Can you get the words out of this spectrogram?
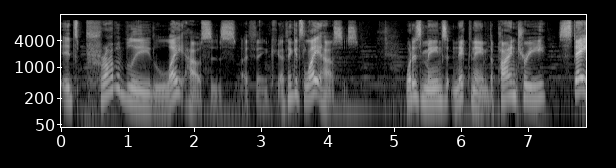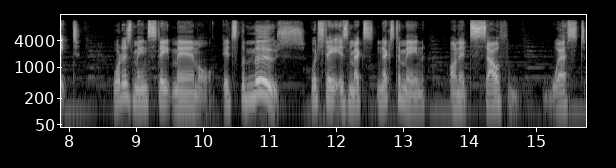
It's probably lighthouses, I think. I think it's lighthouses. What is Maine's nickname? The Pine Tree State. What is Maine's state mammal? It's the moose. Which state is next to Maine on its southwest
